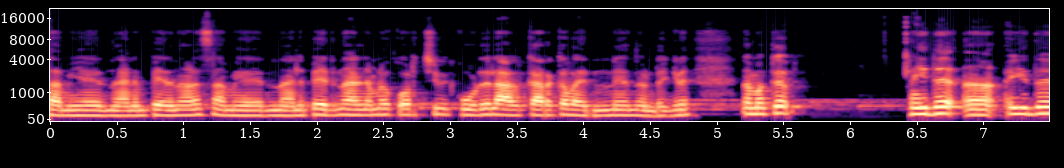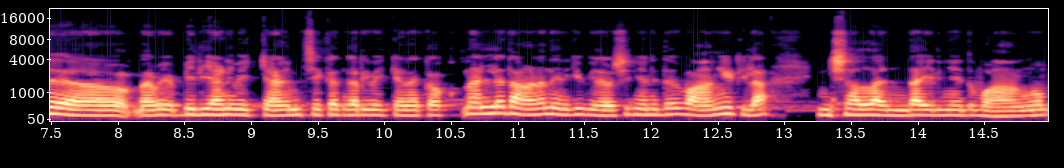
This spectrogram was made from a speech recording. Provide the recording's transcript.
സമയമായിരുന്നാലും പെരുന്നാൾ സമയമായിരുന്നാലും പെരുന്നാൾ നമ്മൾ കുറച്ച് കൂടുതൽ ആൾക്കാരൊക്കെ വരുന്നതെന്നുണ്ടെങ്കിൽ നമുക്ക് ഇത് ഇത് ബിരിയാണി വെക്കാനും ചിക്കൻ കറി വെക്കാനൊക്കെ നല്ലതാണെന്ന് എനിക്ക് ഫീൽ പക്ഷേ ഞാനിത് വാങ്ങിയിട്ടില്ല. ഇൻഷാല്ല എന്തായാലും ഞാൻ ഇത് വാങ്ങും.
